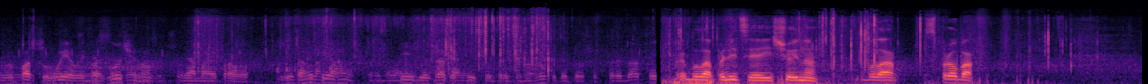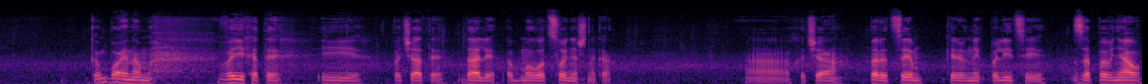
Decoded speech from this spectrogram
У випадку виявлення злочину я маю право зупинити його і дізнати слідчу оперативну групу для того, щоб передати. Прибула поліція і щойно була спроба комбайном виїхати і почати далі обмолот соняшника. Хоча перед цим керівник поліції запевняв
